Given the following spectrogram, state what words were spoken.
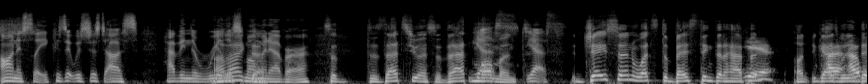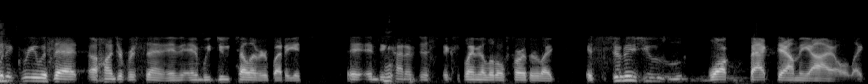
honestly, because it was just us having the realest like moment that. ever. So does that's your answer? That Yes, moment. yes. Jason, what's the best thing that happened Yeah. on you guys' I, I day? would agree with that a hundred percent, and and we do tell everybody it's and to kind of just explain it a little further. Like as soon as you walk back down the aisle, like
